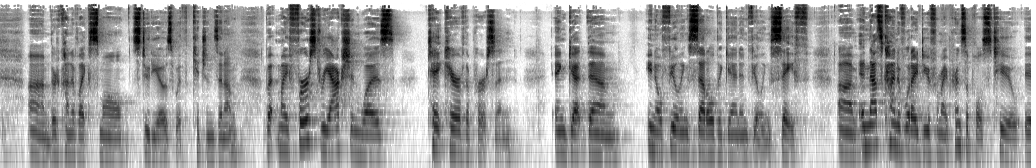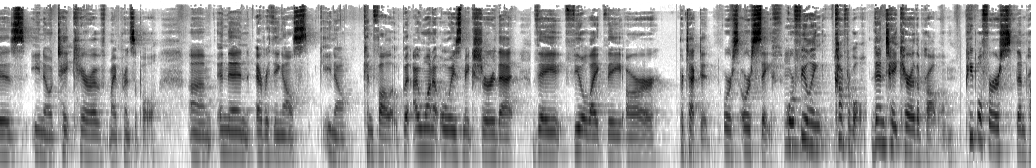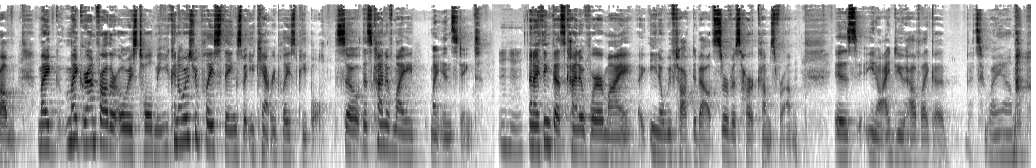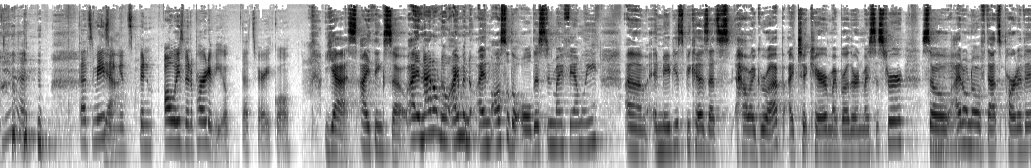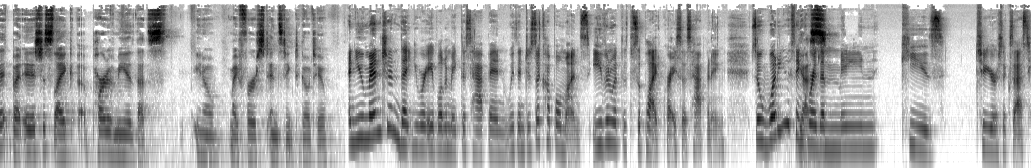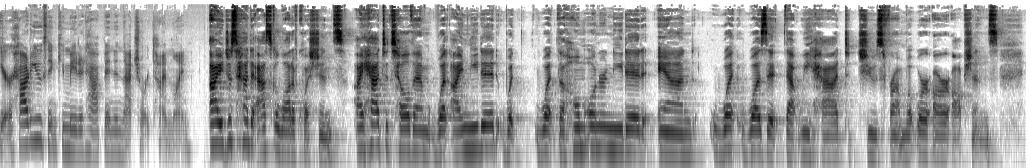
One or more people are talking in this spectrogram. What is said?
Um, they're kind of like small studios with kitchens in them. But my first reaction was take care of the person and get them, you know, feeling settled again and feeling safe. Um, and that's kind of what I do for my principals too. Is you know take care of my principal, um, and then everything else you know can follow. But I want to always make sure that they feel like they are protected or, or safe mm-hmm. or feeling comfortable then take care of the problem. People first then problem. My my grandfather always told me you can always replace things but you can't replace people. So that's kind of my my instinct. Mm-hmm. and i think that's kind of where my you know we've talked about service heart comes from is you know i do have like a that's who i am. Yeah. That's amazing. Yeah. it's been always been a part of you. That's very cool Yes, I think so. I, and I don't know. I'm an, I'm also the oldest in my family, um, and maybe it's because that's how I grew up. I took care of my brother and my sister, so mm-hmm. I don't know if that's part of it, but it's just like a part of me that's you know my first instinct to go to. And you mentioned that you were able to make this happen within just a couple months, even with the supply crisis happening. So, what do you think yes. were the main keys to your success here? How do you think you made it happen in that short timeline? I just had to ask a lot of questions. I had to tell them what I needed, what what the homeowner needed, and what was it that we had to choose from. What were our options?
